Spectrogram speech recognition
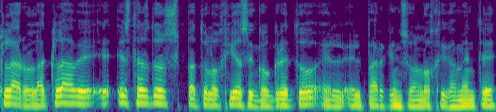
Claro, la clave, e- estas dos patologías en concreto, el, el Parkinson lógicamente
